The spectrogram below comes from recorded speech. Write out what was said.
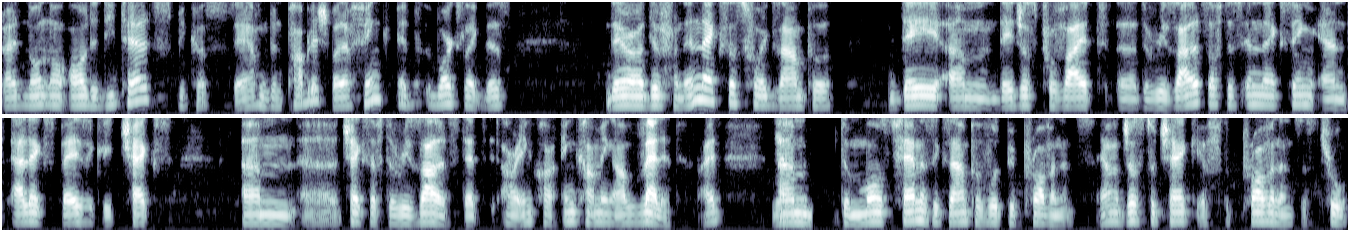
I don't know all the details because they haven't been published, but I think it works like this. There are different indexes, for example. They um, they just provide uh, the results of this indexing, and Alex basically checks um, uh, checks if the results that are inco- incoming are valid, right? Yeah. Um, the most famous example would be provenance, yeah, just to check if the provenance is true.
